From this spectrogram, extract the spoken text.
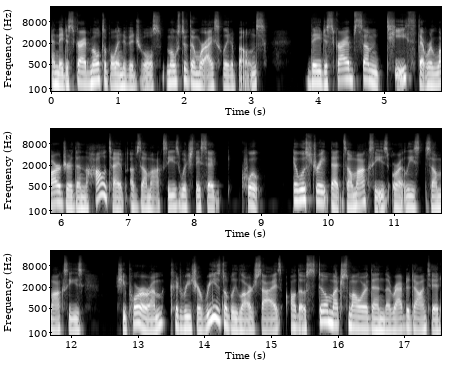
And they described multiple individuals. Most of them were isolated bones. They described some teeth that were larger than the holotype of Zalmoxes, which they said, quote, illustrate that Zalmoxes, or at least Zalmoxes Shqiperorum could reach a reasonably large size, although still much smaller than the rhabdodontid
